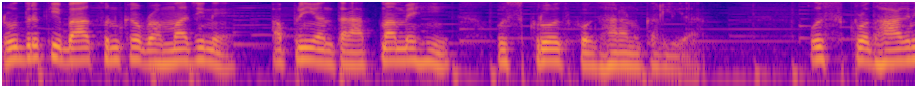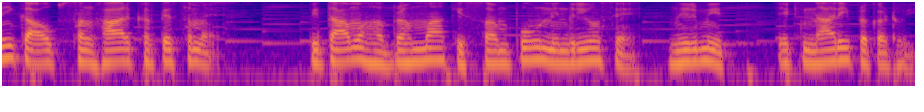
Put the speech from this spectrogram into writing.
रुद्र की बात सुनकर ब्रह्मा जी ने अपनी अंतरात्मा में ही उस क्रोध को धारण कर लिया। उस क्रोधाग्नि का उपसंहार करते समय पितामह ब्रह्मा की संपूर्ण इंद्रियों से निर्मित एक नारी प्रकट हुई,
